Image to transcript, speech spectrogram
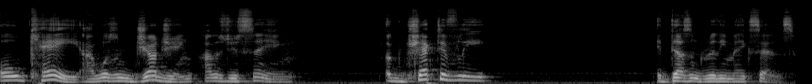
okay. I wasn't judging, I was just saying, objectively, it doesn't really make sense.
